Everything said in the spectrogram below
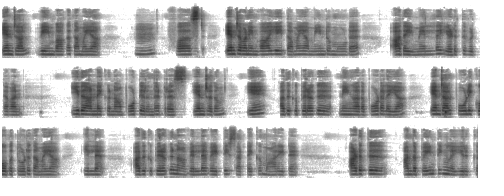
என்றால் வீம்பாக தமையா. ம் ஃபர்ஸ்ட் என்றவனின் வாயை தமையா மீண்டும் மூட அதை மெல்ல எடுத்து விட்டவன். இது அன்னைக்கு நான் போட்டிருந்த ட்ரெஸ் என்றதும். ஏன்? அதுக்கு பிறகு நீங்க அதை போடலையா? என்றால் போலி கோபத்தோடு தமையா. இல்லை அதுக்கு பிறகு நான் வெள்ளை வேட்டி சட்டைக்கு மாறிட்டேன். அடுத்து அந்த பெயிண்டிங்ல இருக்க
